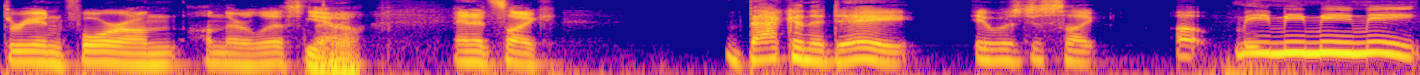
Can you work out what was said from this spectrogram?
three and four on on their list Yeah. now, and it's like back in the day, it was just like oh me me me me,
